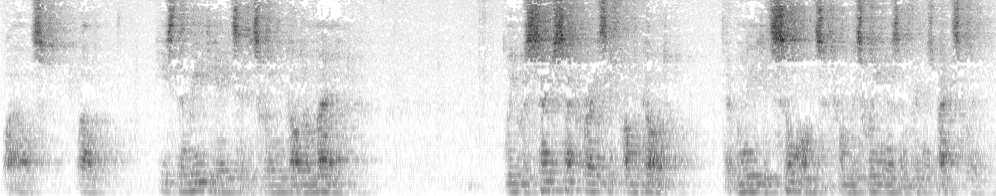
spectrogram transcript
What else? Well, he's the mediator between God and man. We were so separated from God that we needed someone to come between us and bring us back to him.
